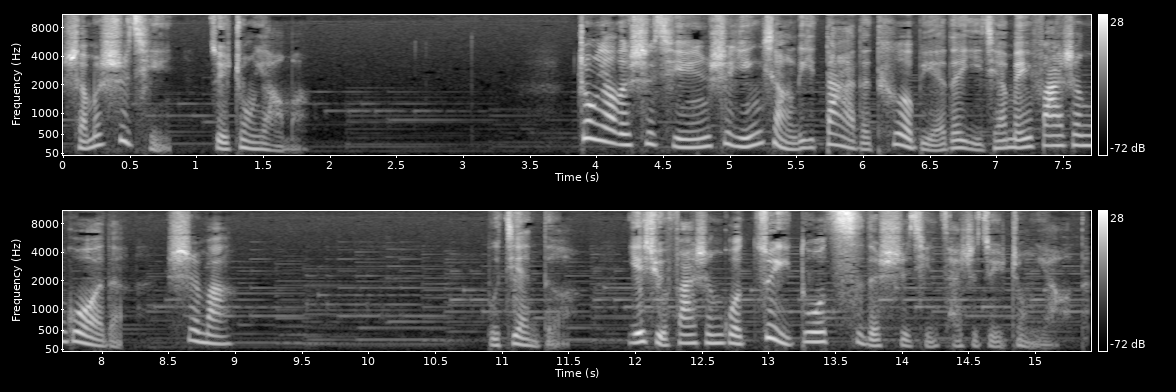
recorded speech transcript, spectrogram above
什么事情最重要吗？重要的事情是影响力大的、特别的、以前没发生过的，是吗？不见得，也许发生过最多次的事情才是最重要的。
